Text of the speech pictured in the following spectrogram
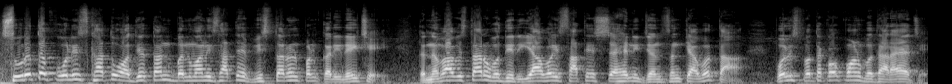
સુરત પોલીસ ખાતું અદ્યતન બનવાની સાથે વિસ્તરણ પણ કરી રહી છે. તો નવા વિસ્તારો વધી રહ્યા હોય સાથે શહેરની જનસંખ્યા વધતા પોલીસ પથકો પણ વધારાયા છે.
